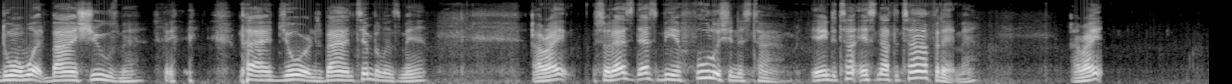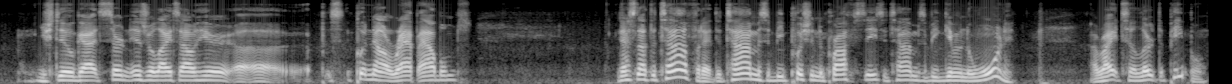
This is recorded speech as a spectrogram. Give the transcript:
doing what? Buying shoes, man. buying Jordans, buying Timberlands, man. All right? So that's that's being foolish in this time. It ain't the time. It's not the time for that, man. All right. You still got certain Israelites out here uh, putting out rap albums. That's not the time for that. The time is to be pushing the prophecies. The time is to be giving the warning. All right, to alert the people.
